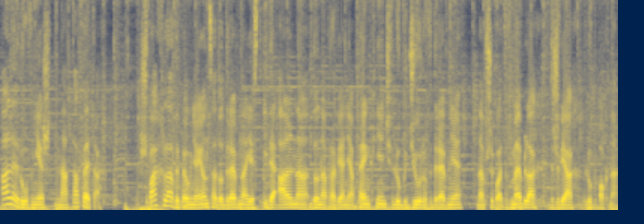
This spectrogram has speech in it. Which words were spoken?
ale również na tapetach. Szpachla wypełniająca do drewna jest idealna do naprawiania pęknięć lub dziur w drewnie, np. w meblach, drzwiach lub oknach.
